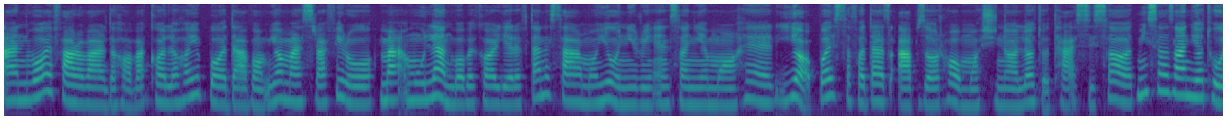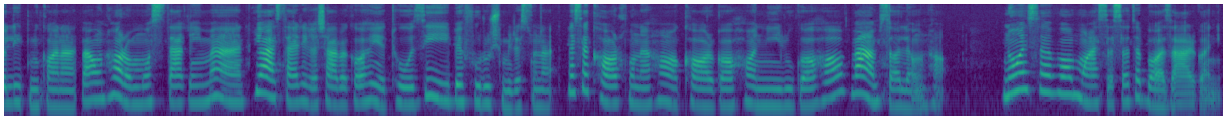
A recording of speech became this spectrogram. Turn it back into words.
انواع فراورده ها و کالاهای با دوام یا مصرفی رو معمولا با به کار گرفتن سرمایه و نیروی انسانی ماهر یا با استفاده از ابزارها و ماشینالات و تأسیسات می‌سازند یا تولید می‌کنند و اونها رو مستقیما یا از طریق شبکه های توزیع به فروش میرسونند مثل کارخونه ها، کارگاه ها، نیروگاه ها و امثال اونها. نوع سوم مؤسسات بازرگانی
